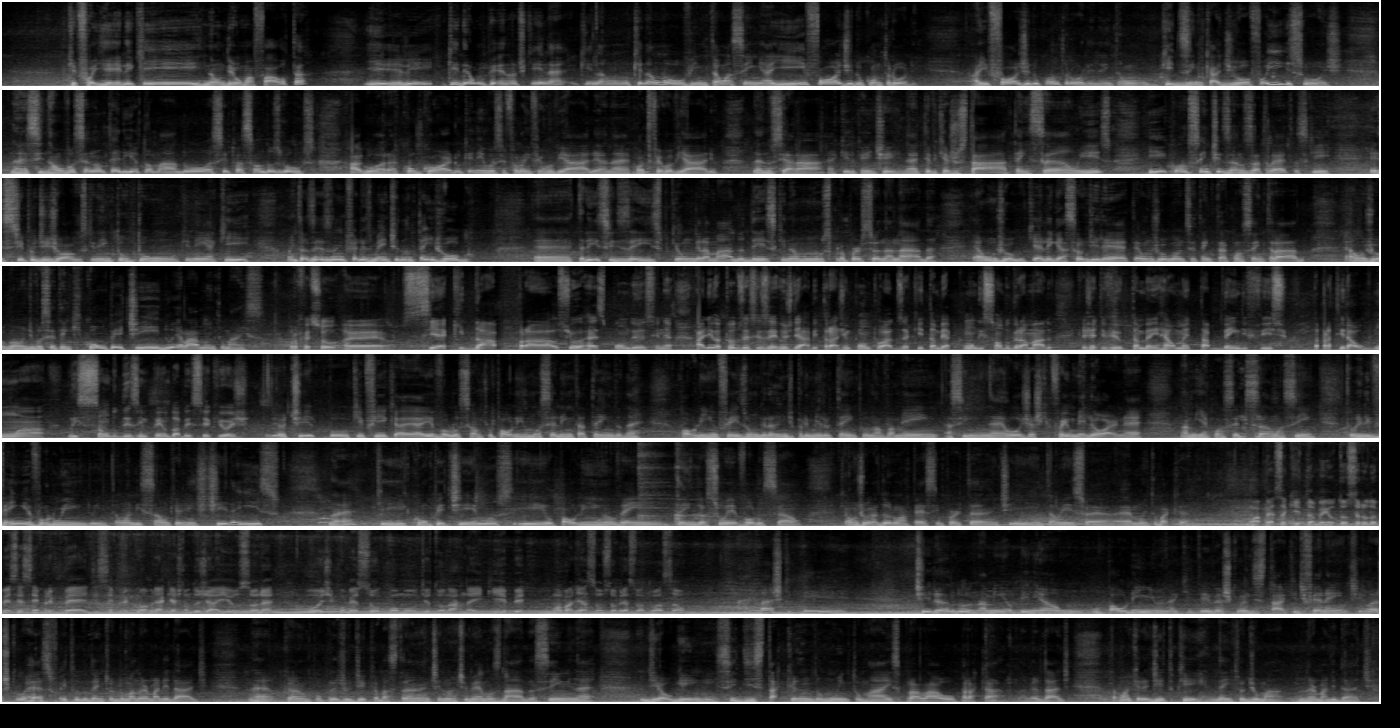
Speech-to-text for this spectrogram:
Que foi ele que não deu uma falta e ele que deu um pênalti que, né, que, não, que não houve. Então, assim, aí foge do controle aí foge do controle, né? Então, o que desencadeou foi isso hoje, né? Senão você não teria tomado a situação dos gols. Agora, concordo que nem você falou em Ferroviária, né? Contra o Ferroviário, né? no Ceará, aquilo que a gente né? teve que ajustar, atenção e isso, e conscientizando os atletas que esse tipo de jogos, que nem tum-tum, que nem aqui, muitas vezes, infelizmente, não tem jogo. É triste dizer isso, porque um gramado desse que não nos proporciona nada é um jogo que é ligação direta, é um jogo onde você tem que estar concentrado, é um jogo onde você tem que competir e duelar muito mais. Professor, é, se é que dá para o senhor responder, assim, né? Ali a todos esses erros de arbitragem pontuados aqui, também a condição do gramado, que a gente viu que também realmente está bem difícil. Dá para tirar alguma lição do desempenho do ABC aqui hoje? Eu tiro o que fica é a evolução que o Paulinho Mocelin está tendo, né? Paulinho fez um grande primeiro tempo novamente, assim, né? Hoje acho que foi o melhor, né? Na minha concepção, assim. Então ele vem evoluindo. Então a lição que a gente tira é isso, né? Que competimos e o Paulinho vem tendo a sua evolução, que é um jogador, uma peça importante, então isso é, é muito bacana. Uma peça que também o torcedor do ABC sempre pede, sempre cobra é a questão do Jailson, né? Hoje começou como titular na equipe, uma avaliação sobre a sua atuação. Eu acho que tirando, na minha opinião, o Paulinho, né, que teve acho que um destaque diferente, eu acho que o resto foi tudo dentro de uma normalidade, né? O campo prejudica bastante, não tivemos nada assim, né, de alguém se destacando muito mais para lá ou para cá, na verdade. Então acredito que dentro de uma normalidade.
